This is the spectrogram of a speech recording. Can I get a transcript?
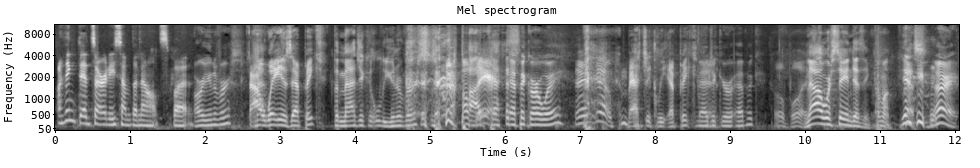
I think that's already something else, but Our universe. Our way is epic. The magical universe. Oh man, Epic Our Way. there you go. Magically epic. Magic Your Epic. Oh boy. now we're saying Disney. Come on. Yes. All right.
